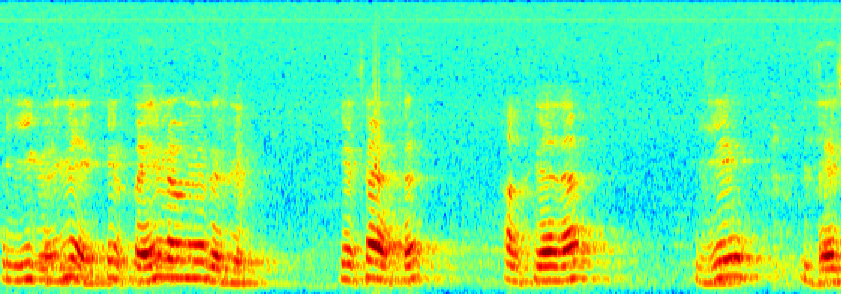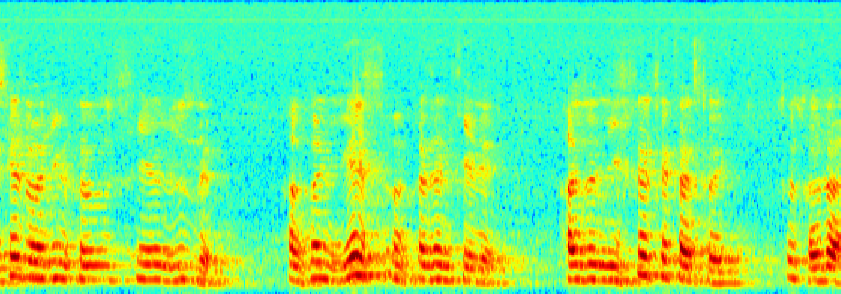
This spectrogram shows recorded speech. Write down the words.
जी घडलं आहे ते पहिलगावने घडले याचा अर्थ आपल्याला जे दहशतवादी प्रवृत्तीच्या विरुद्ध आपण जे संपादन केले हा जो निष्कर्ष करतोय तो थोडा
